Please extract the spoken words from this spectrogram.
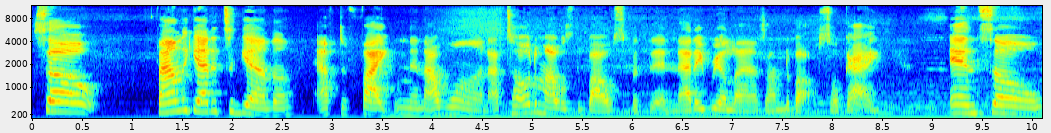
So, finally got it together after fighting and I won. I told them I was the boss, but then now they realize I'm the boss, okay? And so,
